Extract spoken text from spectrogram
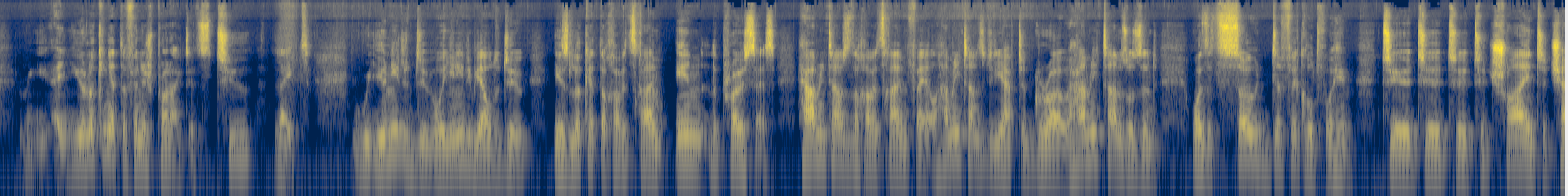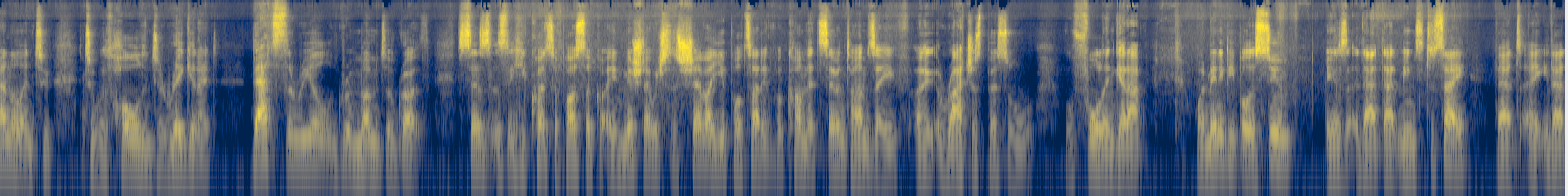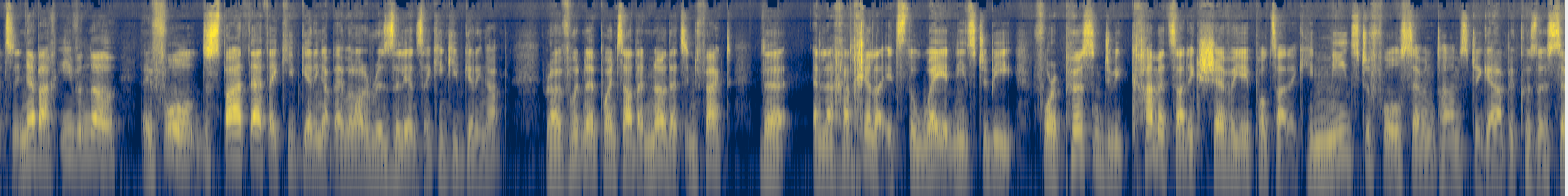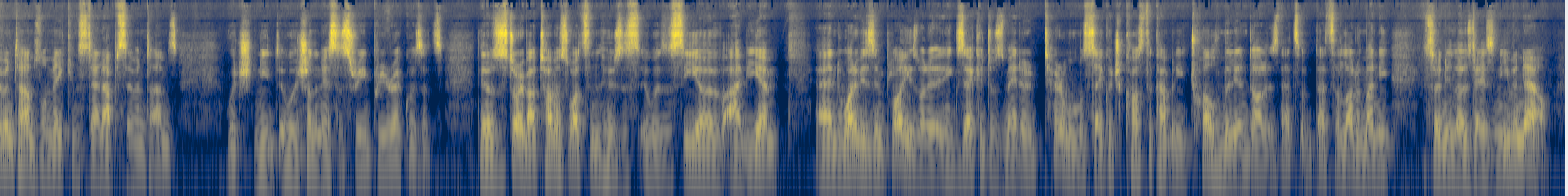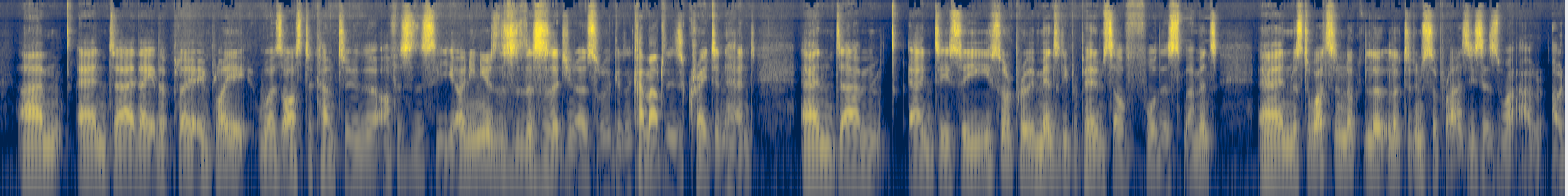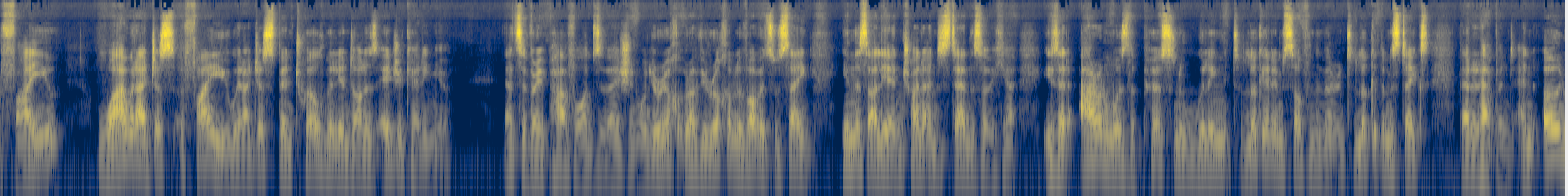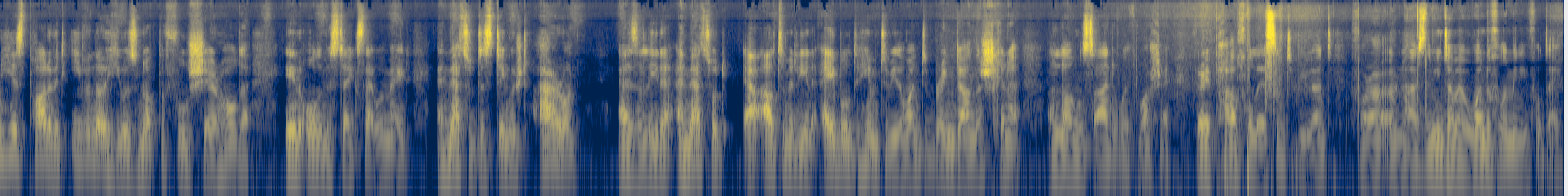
You're looking at the finished product. It's too late. What you need to do, what you need to be able to do, is look at the Chafetz Chaim in the process. How many times did the Chafetz Chaim fail? How many times did he have to grow? How many times was it was it so difficult for him to to to to try and to channel and to to withhold and to regulate? That's the real moment of growth. Says he quotes a pasuk, a Mishnah, which says Sheva Yipol Tzadik V'Kom, that seven times a, a righteous person will, will, fall and get up. What many people assume is that that means to say that uh, that Nebuch, even though they fall, despite that they keep getting up. They have a lot of resilience. They can keep getting up. Rav Hutner points out that no, that's in fact the it's the way it needs to be. For a person to become a tzaddik, sheva yepol tzaddik, he needs to fall seven times to get up because those seven times will make him stand up seven times, which need which are the necessary prerequisites. There was a story about Thomas Watson, who was a, was a CEO of IBM, and one of his employees, one of the executives, made a terrible mistake which cost the company twelve million dollars. That's a, that's a lot of money, certainly in those days, and even now. Um, and uh, they, the play, employee was asked to come to the office of the CEO, and he knew this is this is it, you know, sort of going to come out with his crate in hand, and um, and he, so he sort of mentally prepared himself for this moment. And Mr. Watson looked look, looked at him surprised. He says, "Well, I I would fire you. Why would I just fire you when I just spent twelve million dollars educating you?" That's a very powerful observation. What Rav Yerucham Levovitz was saying in this aliyah and trying to understand this over here is that Aaron was the person willing to look at himself in the mirror and to look at the mistakes that had happened and own his part of it, even though he was not the full shareholder in all the mistakes that were made. And that's what distinguished Aaron as a leader, and that's what uh, ultimately enabled him to be the one to bring down the Shekhinah alongside with Moshe. Very powerful lesson to be learned for our own lives. In the meantime, have a wonderful and meaningful day.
